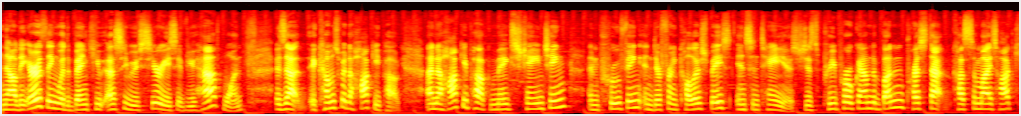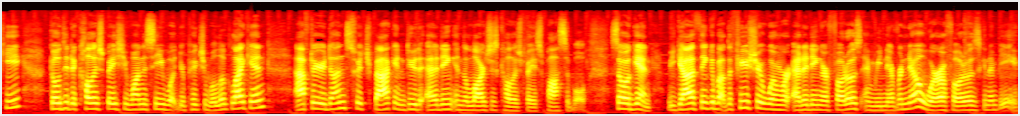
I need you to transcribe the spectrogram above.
Now, the other thing with the BenQ SW series, if you have one, is that it comes with a hockey puck. And the hockey puck makes changing and proofing in different color space instantaneous. Just pre-program the button, press that customize hotkey, go to the color space you want to see what your picture will look like in. After you're done, switch back and do the editing in the largest color space possible. So again, we got to think about the future when we're editing our photos and we never know where our photo is going to be.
